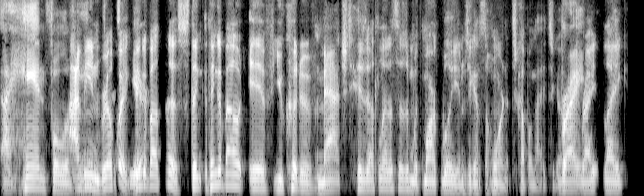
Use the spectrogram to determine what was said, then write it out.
a handful of. I mean, real quick, year. think about this. Think think about if you could have matched his athleticism with Mark Williams against the Hornets a couple nights ago. Right, right. Like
